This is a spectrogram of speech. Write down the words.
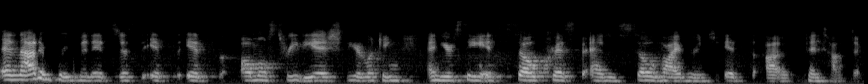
and that improvement, it's just it's it's almost 3D-ish. You're looking and you're seeing it's so crisp and so vibrant. It's uh, fantastic.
